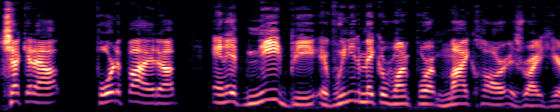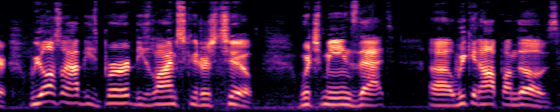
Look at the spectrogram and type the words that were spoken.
check it out, fortify it up, and if need be, if we need to make a run for it, my car is right here. We also have these bird, these lime scooters too, which means that uh, we could hop on those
